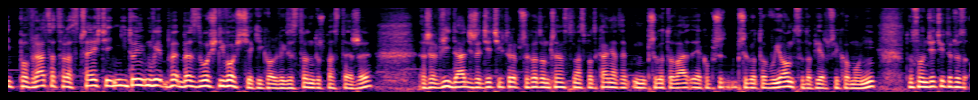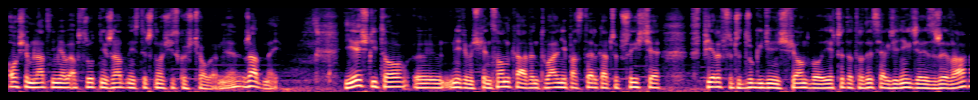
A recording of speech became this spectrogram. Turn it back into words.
i powraca coraz częściej, i to mówię bez złośliwości jakiejkolwiek ze strony duszpasterzy, że widać, że dzieci, które przychodzą często na spotkania przygotowa- jako przy, przygotowujące do pierwszej komunii, to są dzieci, które przez 8 lat nie miały absolutnie żadnej styczności z Kościołem, nie? Żadnej. Jeśli to, y, nie wiem, święconka, ewentualnie pasterka, czy przyjście w pierwszy czy drugi dzień świąt, bo jeszcze ta tradycja gdzie niegdzie jest żywa,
